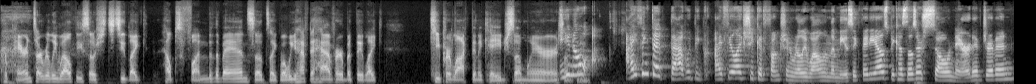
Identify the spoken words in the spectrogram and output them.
her parents are really wealthy so she, she like helps fund the band. So it's like well we have to have her but they like keep her locked in a cage somewhere or something You know, I think that that would be. I feel like she could function really well in the music videos because those are so narrative driven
